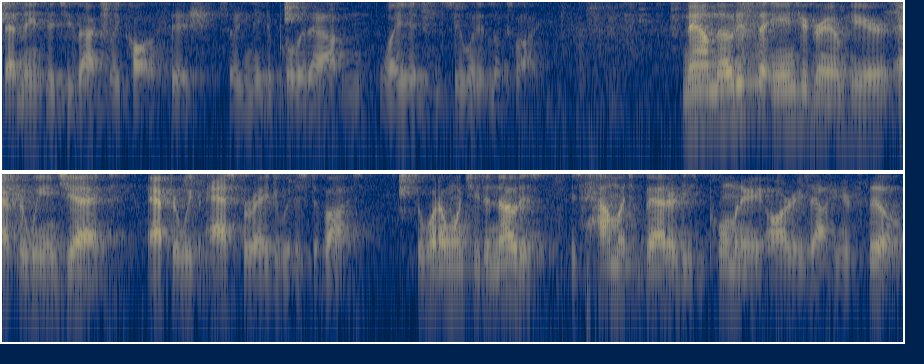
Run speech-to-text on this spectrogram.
that means that you've actually caught a fish. So you need to pull it out and weigh it and see what it looks like. Now notice the angiogram here after we inject, after we've aspirated with this device. So what I want you to notice is how much better these pulmonary arteries out here feel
